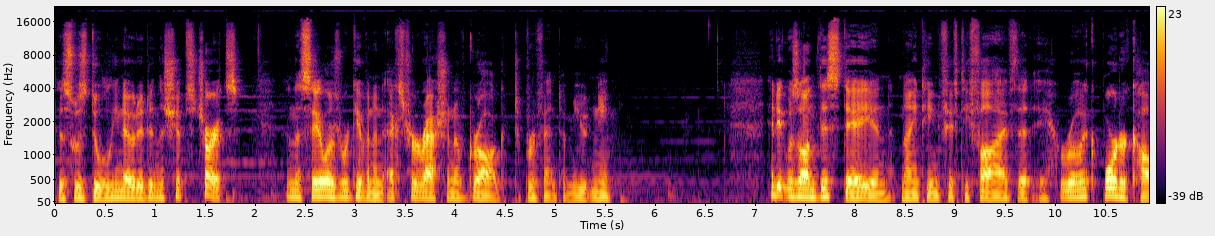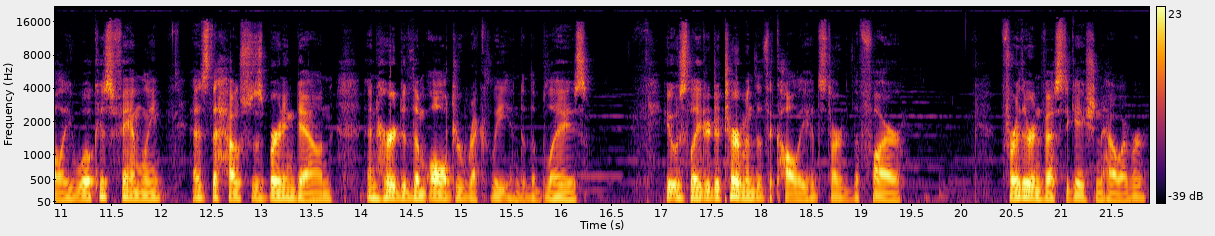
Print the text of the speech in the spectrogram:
This was duly noted in the ship's charts, and the sailors were given an extra ration of grog to prevent a mutiny. And it was on this day in 1955 that a heroic border collie woke his family as the house was burning down and herded them all directly into the blaze. It was later determined that the collie had started the fire. Further investigation, however,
